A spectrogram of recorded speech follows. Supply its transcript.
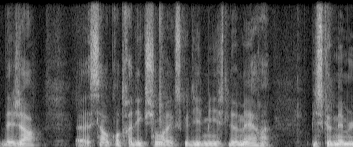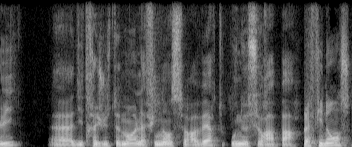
Déjà, c'est en contradiction avec ce que dit le ministre Le Maire, puisque même lui, euh, dit très justement, la finance sera verte ou ne sera pas. La finance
